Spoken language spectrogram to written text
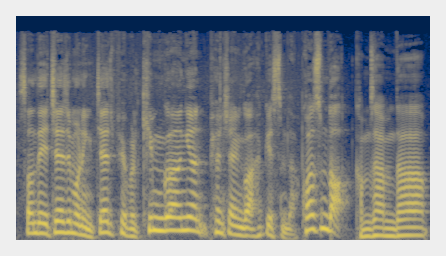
Sunday Jazz Morning 재즈 피플 김광현 편집장님과 함께했습니다. 고맙습니다. 감사합니다.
